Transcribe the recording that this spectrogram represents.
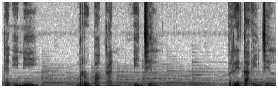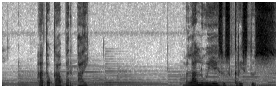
dan ini merupakan Injil, berita Injil, atau kabar baik melalui Yesus Kristus.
